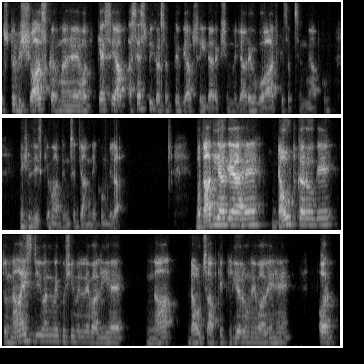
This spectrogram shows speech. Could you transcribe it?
उस पर विश्वास करना है, और कैसे आप असेस भी कर सकते हो कि आप सही डायरेक्शन में जा रहे हो, वो आज के सत्संग में आपको निखिल जी के माध्यम से जानने को मिला। बता दिया गया है डाउट करोगे तो ना इस जीवन में खुशी मिलने वाली है, ना डाउट्स आपके क्लियर होने वाले हैं और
